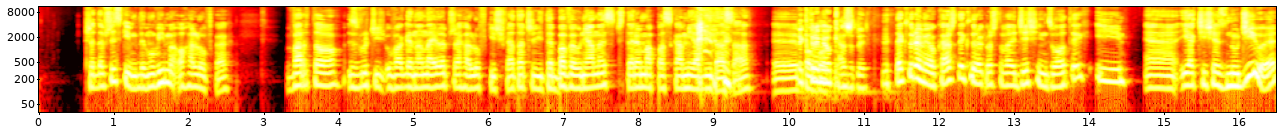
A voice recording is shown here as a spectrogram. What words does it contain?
przede wszystkim, gdy mówimy o halówkach, warto zwrócić uwagę na najlepsze halówki świata, czyli te bawełniane z czterema paskami Adidasa. Yy, te, które miał każdy. Te, które miał każdy, które kosztowały 10 zł i e, jak ci się znudziły,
